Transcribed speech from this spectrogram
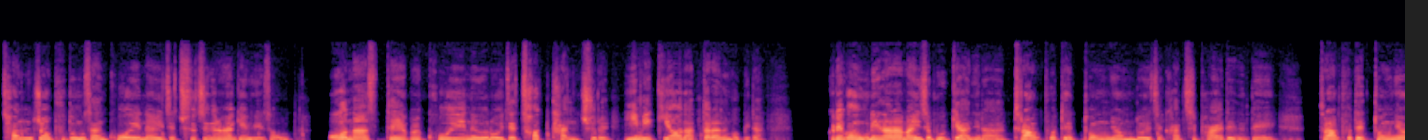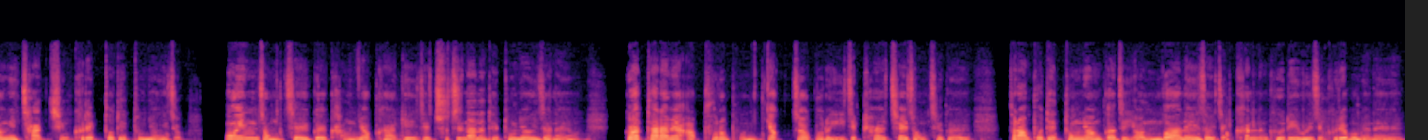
천조 부동산 코인을 이제 추진을 하기 위해서 원화 스테이블 코인으로 이제 첫 단추를 이미 끼워놨다라는 겁니다. 그리고 우리나라만 이제 볼 게 아니라 트럼프 대통령도 이제 같이 봐야 되는데 트럼프 대통령이 자칭 크립토 대통령이죠. 코인 정책을 강력하게 이제 추진하는 대통령이잖아요. 그렇다면 앞으로 본격적으로 이제 펼칠 정책을 트럼프 대통령까지 연관해서 이제 큰 그림을 이제 그려보면은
